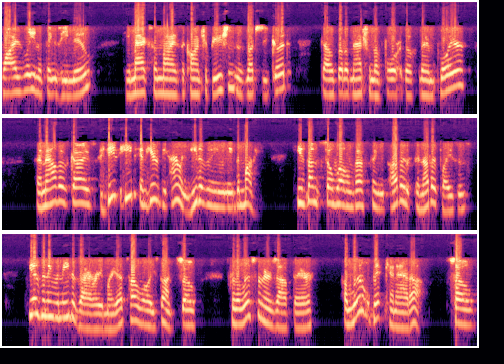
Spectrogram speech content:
wisely in the things he knew. He maximized the contributions as much as he could. Got a little match from the, for, the, the employer, and now those guys. He he and here's the irony: he doesn't even need the money. He's done so well investing other in other places he doesn't even need his IRA money. That's how well he's done. So for the listeners out there, a little bit can add up. So,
